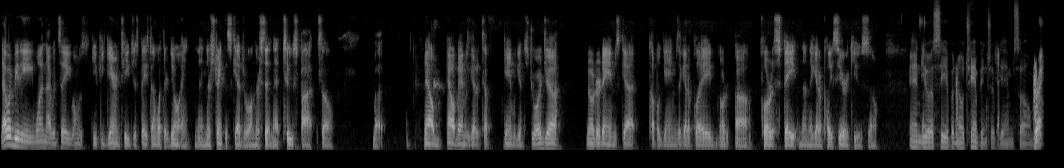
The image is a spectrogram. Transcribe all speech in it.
that would be the one I would say almost you could guarantee just based on what they're doing and their strength of schedule, and they're sitting at two spot. So, but now Alabama's got a tough game against Georgia. Notre Dame's got a couple games they got to play, or uh, Florida State, and then they got to play Syracuse. So, And USC, but no championship Yeah. game. So Right.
